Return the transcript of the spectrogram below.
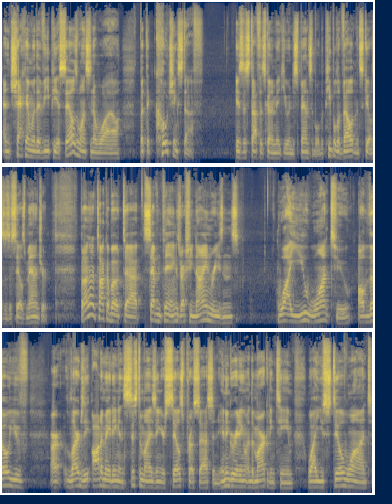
and check in with a VP of sales once in a while. But the coaching stuff is the stuff that's going to make you indispensable. The people development skills as a sales manager. But I'm going to talk about uh, seven things, or actually nine reasons, why you want to, although you've are largely automating and systemizing your sales process and integrating it with the marketing team, why you still want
